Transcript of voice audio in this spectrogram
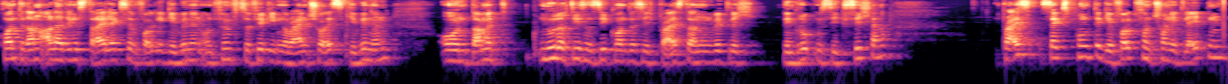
konnte dann allerdings drei Lecks in Folge gewinnen und 5 zu 4 gegen Ryan Joyce gewinnen. Und damit, nur durch diesen Sieg konnte sich Price dann wirklich den Gruppensieg sichern. Price sechs Punkte, gefolgt von Johnny Clayton,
